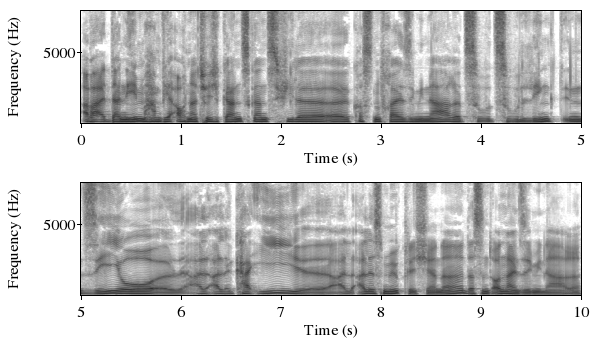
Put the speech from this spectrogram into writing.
Aber daneben haben wir auch natürlich ganz, ganz viele äh, kostenfreie Seminare zu, zu LinkedIn, SEO, äh, all- alle KI, äh, all, alles Mögliche. Ne? Das sind Online-Seminare.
